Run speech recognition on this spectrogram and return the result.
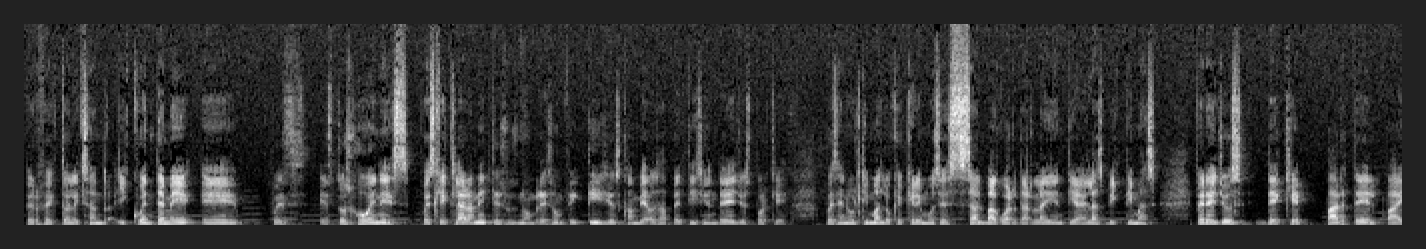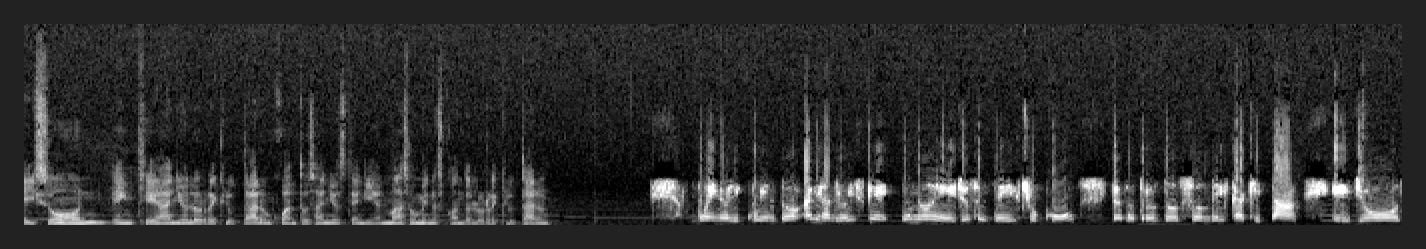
Perfecto, Alexandra. Y cuénteme, eh, pues estos jóvenes, pues que claramente sus nombres son ficticios, cambiados a petición de ellos, porque pues en últimas lo que queremos es salvaguardar la identidad de las víctimas, pero ellos de qué parte del país son, en qué año los reclutaron, cuántos años tenían más o menos cuando los reclutaron. Bueno, le cuento, Alejandro, es que uno de ellos es del Chocó, los otros dos son del Caquetá. Ellos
